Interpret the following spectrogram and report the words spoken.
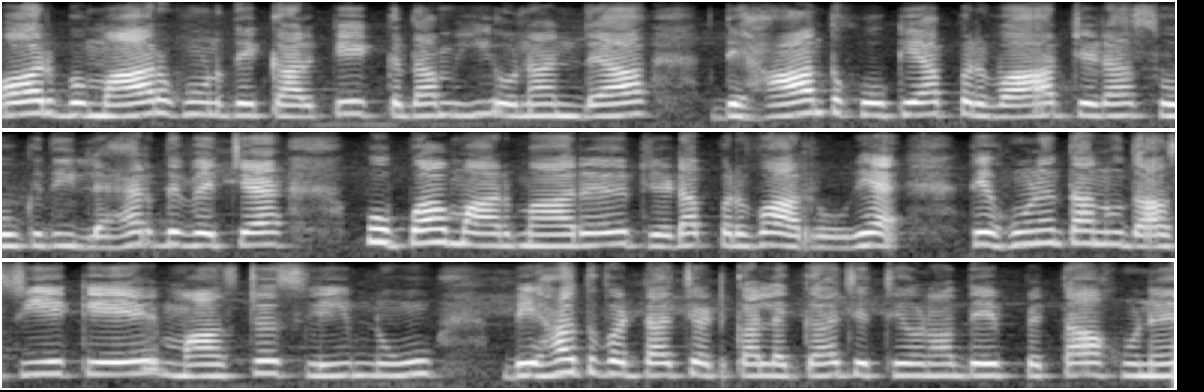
ਔਰ ਬਿਮਾਰ ਹੋਣ ਦੇ ਕਰਕੇ ਇੱਕਦਮ ਹੀ ਉਹਨਾਂ ਦਾ ਦੇਹਾਂਤ ਹੋ ਗਿਆ। ਪਰਿਵਾਰ ਜਿਹੜਾ ਸੋਗ ਦੀ ਲਹਿਰ ਦੇ ਵਿੱਚ ਹੈ ਭੁੱਬਾ ਮਾਰ-ਮਾਰ ਜਿਹੜਾ ਪਰਿਵਾਰ ਰੋ ਰਿਹਾ ਹੈ। ਤੇ ਹੁਣ ਤੁਹਾਨੂੰ ਦੱਸ ਕਿ ਮਾਸਟਰ ਸਲੀਮ ਨੂੰ ਬੇਹੱਦ ਵੱਡਾ ਝਟਕਾ ਲੱਗਾ, ਜਿੱਥੇ ਉਹਨਾਂ ਦੇ ਪਿਤਾ ਹੁਣ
